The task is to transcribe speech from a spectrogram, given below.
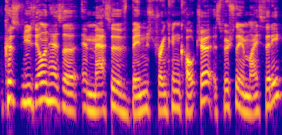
because New Zealand has a, a massive binge drinking culture especially in my city.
